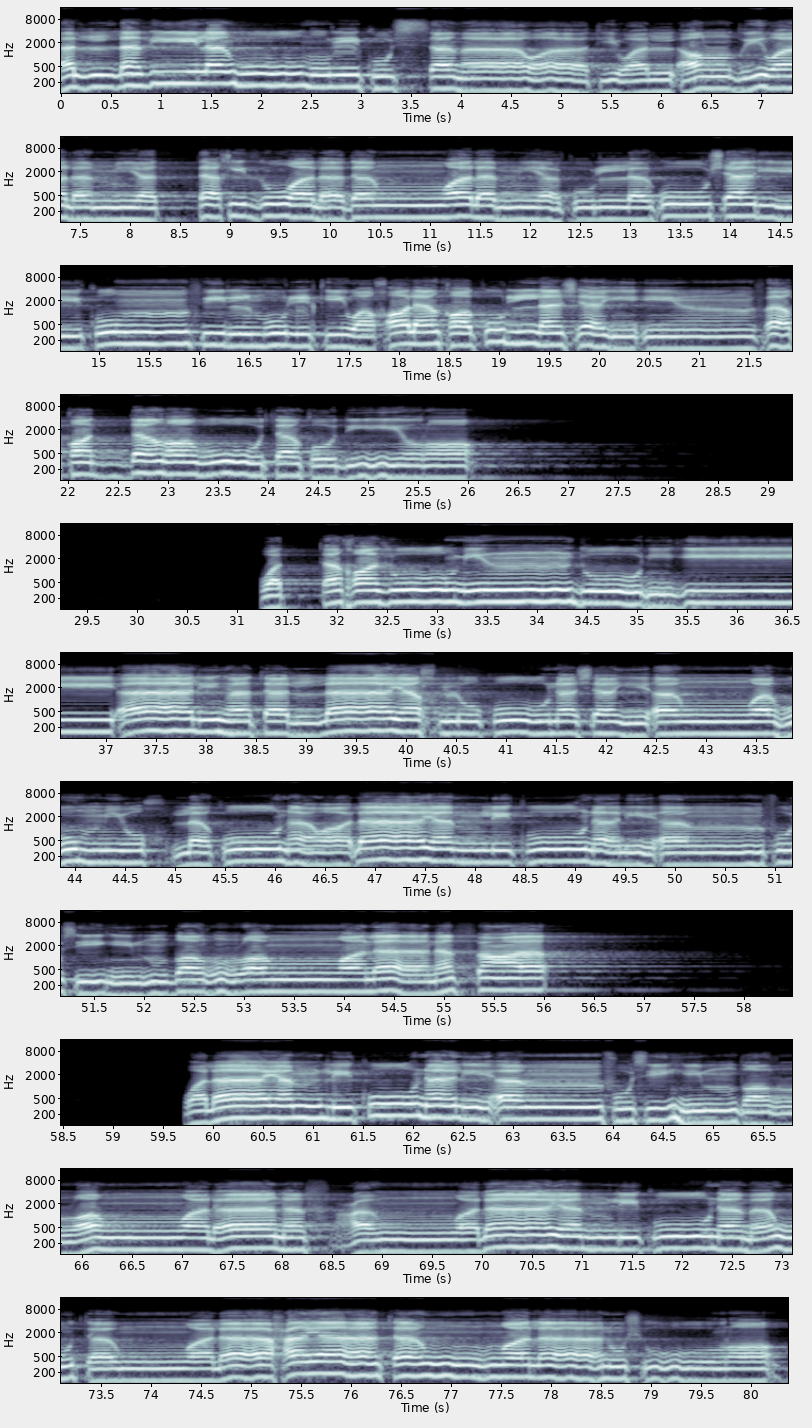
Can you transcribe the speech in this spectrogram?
الذي له ملك السماوات والأرض ولم يتخذ ولدا ولم يكن له شريك في الملك وخلق كل شيء فقدره تقديرا. واتخذوا من دونه آلهة لا يخلقون شيئا وهم يخلقون ولا يملكون لأنفسهم ضرا ولا نفعا ولا يملكون لانفسهم ضرا ولا نفعا ولا يملكون موتا ولا حياه ولا نشورا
